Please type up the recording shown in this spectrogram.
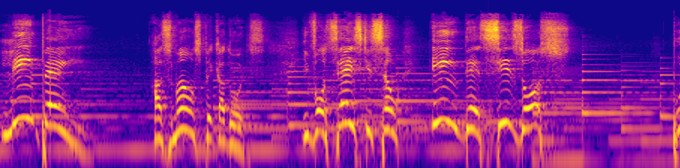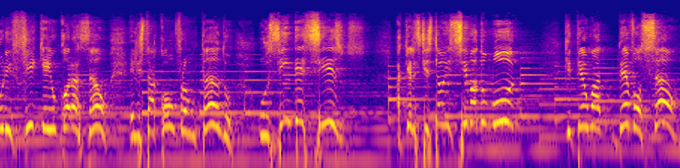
Limpem as mãos, pecadores. E vocês que são indecisos, purifiquem o coração. Ele está confrontando os indecisos, aqueles que estão em cima do muro, que têm uma devoção,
